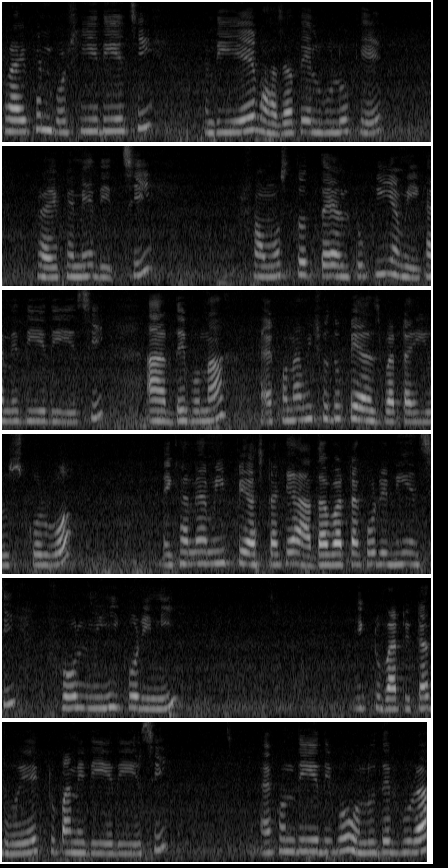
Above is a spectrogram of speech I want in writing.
ফ্রাই প্যান বসিয়ে দিয়েছি, দিয়ে ভাজা তেলগুলোকে ফ্রাই প্যানে দিচ্ছি। সমস্ত তেলটুকুই আমি এখানে দিয়ে দিয়েছি। আর দেব না, এখন আমি শুধু পেঁয়াজ বাটা ইউজ করব। এখানে আমি পেঁয়াজটাকে আদা বাটা করে নিয়েছি, ফুল মিহি করিনি। একটু বাটিটা ধুয়ে একটু পানি দিয়ে দিয়েছি। এখন দিয়ে দিব হলুদের গুঁড়া,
